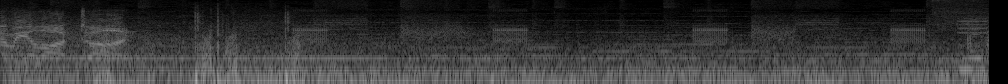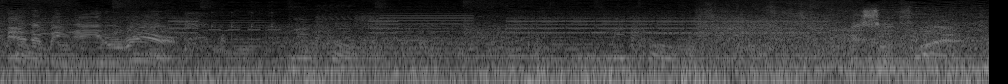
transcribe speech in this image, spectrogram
Enemy locked on. Enemy to your rear. Missile. Missile. Missile fired.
